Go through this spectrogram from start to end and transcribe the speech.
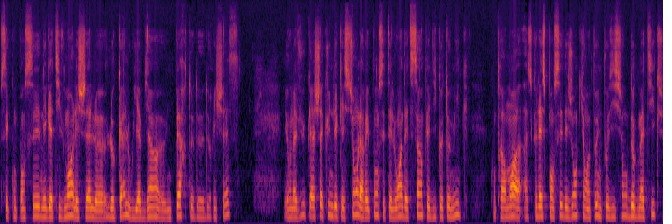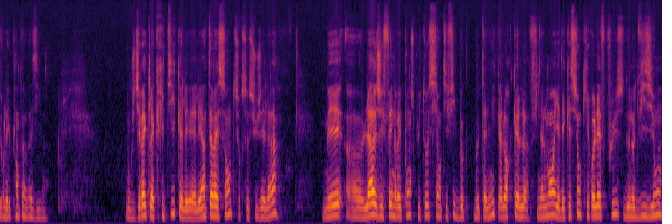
c'est compensé négativement à l'échelle euh, locale où il y a bien euh, une perte de, richesse. Et on a vu qu'à chacune des questions, la réponse était loin d'être simple et dichotomique, contrairement à, ce que laissent penser des gens qui ont un peu une position dogmatique sur les plantes invasives. Donc je dirais que la critique, elle est intéressante sur ce sujet-là, mais euh, là, j'ai fait une réponse plutôt scientifique botanique, alors qu'elle, finalement, il y a des questions qui relèvent plus de notre vision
